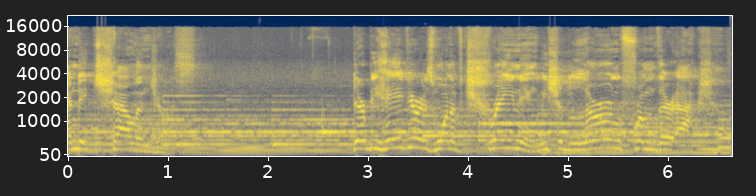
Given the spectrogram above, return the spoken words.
and they challenge us. Their behavior is one of training. We should learn from their actions,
